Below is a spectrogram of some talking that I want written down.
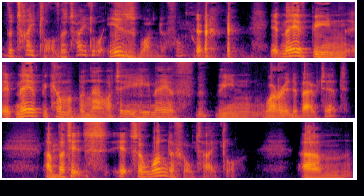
the title. The title is wonderful. it may have been. It may have become a banality. He may have been worried about it, uh, but it's it's a wonderful title um,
